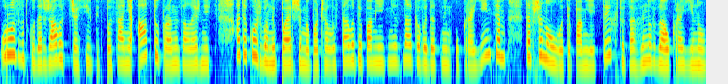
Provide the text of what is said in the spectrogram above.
у розвитку держави з часів підписання акту про незалежність. А також вони першими почали ставити пам'ятні знаки видатним українцям та вшановувати пам'ять тих, хто загинув за Україну.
